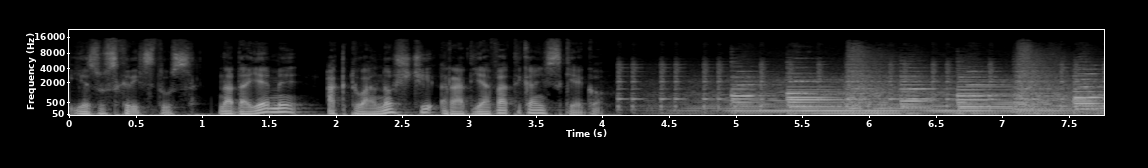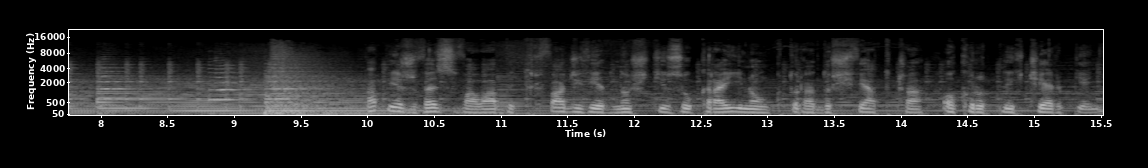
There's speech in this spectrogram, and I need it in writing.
Jezus Chrystus. Nadajemy aktualności Radia Watykańskiego. Papież wezwał, aby trwać w jedności z Ukrainą, która doświadcza okrutnych cierpień.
